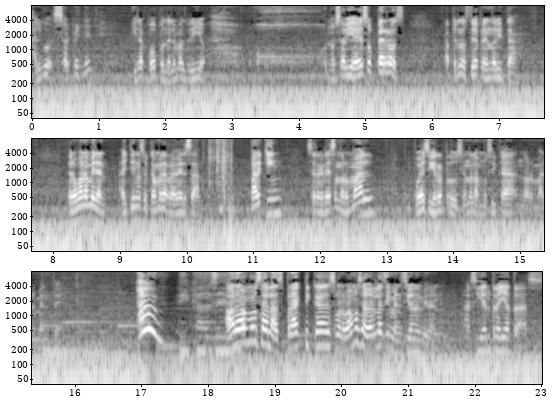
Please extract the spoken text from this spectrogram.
Algo sorprendente. Mira, puedo ponerle más brillo. Oh, no sabía eso, perros. Apenas lo estoy aprendiendo ahorita. Pero bueno, miren, ahí tiene su cámara reversa. Parking, se regresa normal y puede seguir reproduciendo la música normalmente. Ahora vamos a las prácticas. Bueno, vamos a ver las dimensiones, miren. Así entra ahí atrás.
